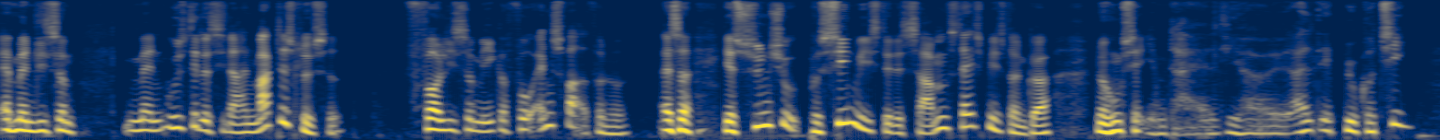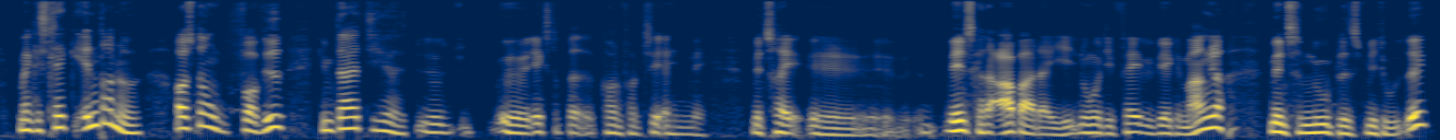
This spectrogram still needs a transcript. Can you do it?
At man ligesom, man udstiller sin egen magtesløshed, for ligesom ikke at få ansvaret for noget. Altså, jeg synes jo på sin vis, det er det samme, statsministeren gør, når hun siger, jamen der er alle de her, alt det byråkrati. Man kan slet ikke ændre noget. Også hun får at vide, jamen der er de her øh, øh, ekstrabladet konfronterer hende med, med tre øh, mennesker, der arbejder i nogle af de fag, vi virkelig mangler, men som nu er blevet smidt ud. Ikke?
